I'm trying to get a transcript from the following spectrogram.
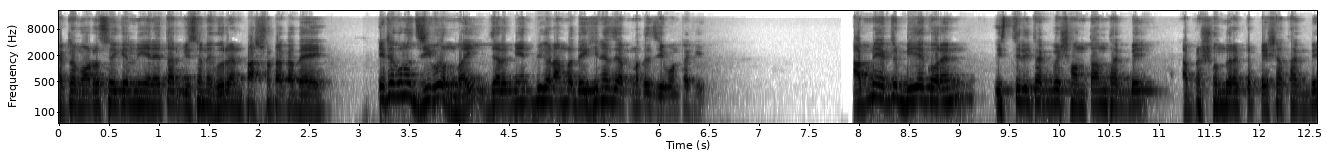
একটা মোটরসাইকেল নিয়ে নেতার পিছনে ঘুরেন, পাঁচশো টাকা দেয়। এটা কোনো জীবন ভাই? যারা বিএনপি করেন আমরা দেখি না যে আপনাদের জীবনটা কি। আপনি একটা বিয়ে করেন, স্ত্রী থাকবে, সন্তান থাকবে, আপনার সুন্দর একটা পেশা থাকবে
